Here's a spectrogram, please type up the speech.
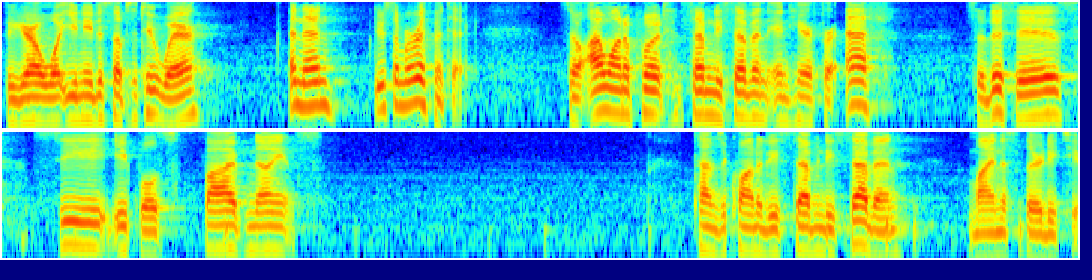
figure out what you need to substitute where, and then do some arithmetic. So I want to put 77 in here for F. So this is C equals 5 ninths times the quantity 77 minus 32.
